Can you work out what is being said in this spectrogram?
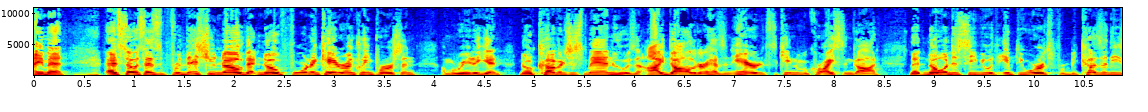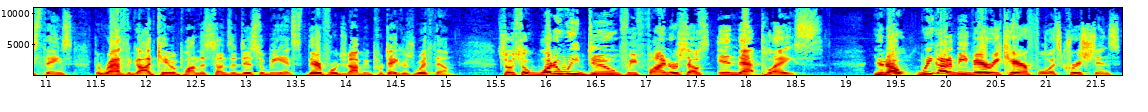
Amen. And so it says, For this you know that no fornicator, unclean person, I'm going to read it again, no covetous man who is an idolater has inherited the kingdom of Christ and God. Let no one deceive you with empty words, for because of these things, the wrath of God came upon the sons of disobedience. Therefore, do not be partakers with them. So, so what do we do if we find ourselves in that place? You know, we got to be very careful as Christians,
